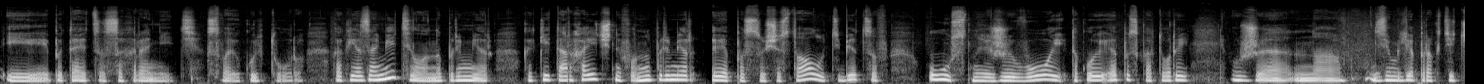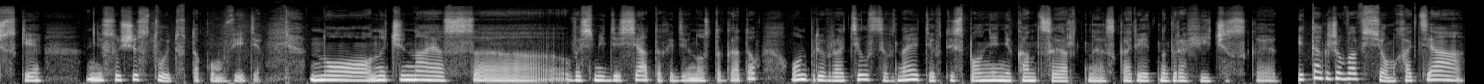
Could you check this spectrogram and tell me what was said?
и пытается сохранить свою культуру. Как я заметила, например, какие-то архаичные формы, например, эпос существовал у тибетцев устный, живой, такой эпос, который уже на земле практически не существует в таком виде. Но начиная с 80-х э, и 90-х годов он превратился, знаете, в исполнение концертное, скорее этнографическое. И также во всем, хотя,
